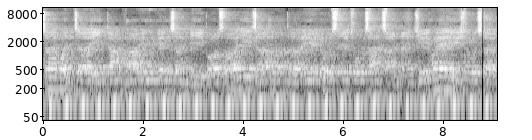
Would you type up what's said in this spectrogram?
声闻者应当发愿愿生彼国，所以者得？于如是诸善善人聚会，诸舍。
